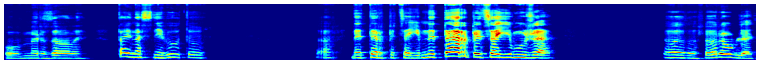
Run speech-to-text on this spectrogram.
обмерзали. Та й на снігу то не терпиться їм, не терпиться їм уже. Ото, що роблять?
